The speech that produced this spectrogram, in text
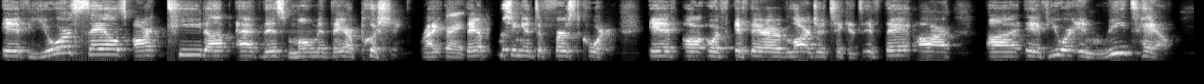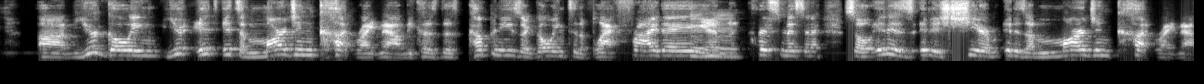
If your sales aren't teed up at this moment, they are pushing. Right? right. They are pushing into first quarter. If or, or if, if they're larger tickets, if they are, uh, if you are in retail, um, you're going you're it, it's a margin cut right now because the companies are going to the black friday mm-hmm. and the christmas and so it is it is sheer it is a margin cut right now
